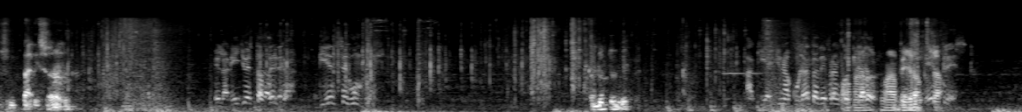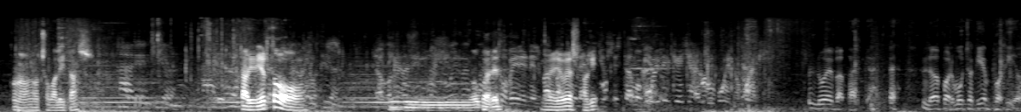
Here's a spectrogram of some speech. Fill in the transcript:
Es un palizón. El anillo está cerca. 10 segundos. Aquí hay una culata de francotirador. Me ha pillado, Nivel ya. 3. Con unas ocho balitas. ¿Está abierto o...? Mm, no parece. Puedo ver en el Mira, mapa yo que ves el aquí. Nueva parca. No por mucho tiempo, tío.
